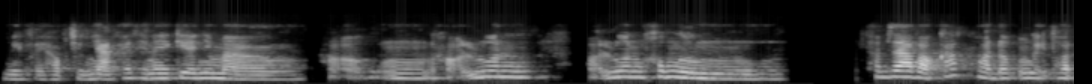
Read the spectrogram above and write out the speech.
mình phải học trường nhạc hay thế này kia nhưng mà họ họ luôn họ luôn không ngừng tham gia vào các hoạt động nghệ thuật.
